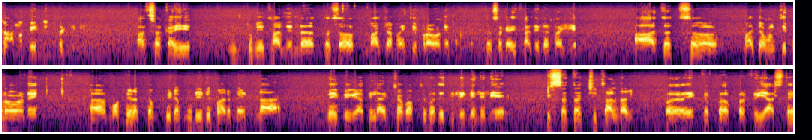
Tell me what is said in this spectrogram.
कामं पेंडिंग पडलेली आहेत. असं काही तुम्ही झालेलं तसं माझ्या माहितीप्रमाणे तसं काही झालेलं नाहीये आजच माझ्या माहितीप्रमाणे मोठी रक्कम पीडब्ल्यू डी डिपार्टमेंटला वेगवेगळ्या बिलांच्या बाबतीमध्ये दिली गेलेली आहे ही सततची चालणारी एक प्रक्रिया असते.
